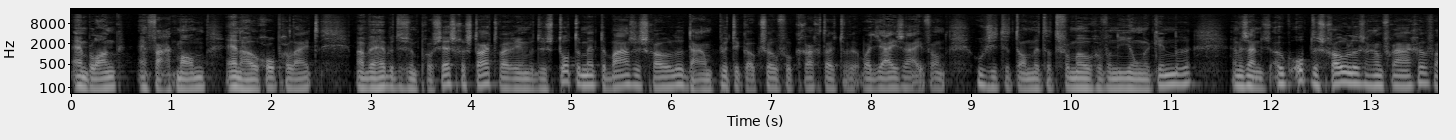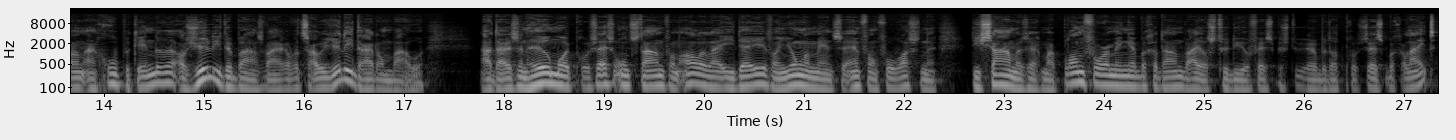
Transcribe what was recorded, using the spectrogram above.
en blank en vaak man en hoog opgeleid. Maar we hebben dus een proces gestart waarin we dus tot en met de basisscholen... daarom put ik ook zoveel kracht uit wat jij zei van... hoe zit het dan met het vermogen van die jonge kinderen... En we zijn dus ook op de scholen gaan vragen van aan groepen kinderen, als jullie de baas waren, wat zouden jullie daar dan bouwen? Nou, daar is een heel mooi proces ontstaan van allerlei ideeën van jonge mensen en van volwassenen die samen zeg maar planvorming hebben gedaan. Wij als Studio Vest Bestuur hebben dat proces begeleid.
